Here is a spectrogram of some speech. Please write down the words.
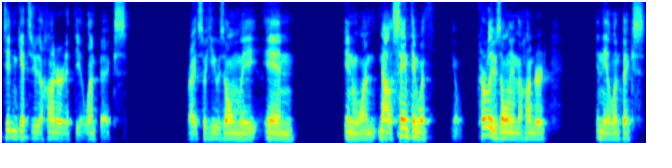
didn't get to do the hundred at the Olympics, right? So he was only in in one. Now, same thing with you know Kerley was only in the hundred in the Olympics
